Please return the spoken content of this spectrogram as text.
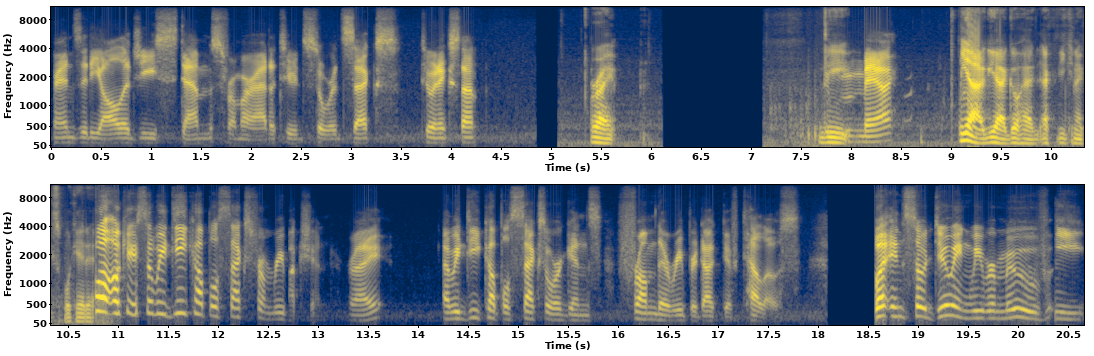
trans ideology stems from our attitudes towards sex to an extent. Right. The May I? Yeah yeah go ahead you can explicate it. Well, okay, so we decouple sex from reproduction, right? And we decouple sex organs from their reproductive telos. But in so doing, we remove the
